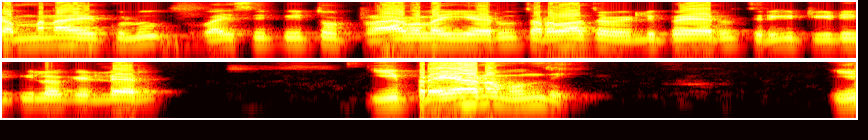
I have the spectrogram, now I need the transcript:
కమ్మ నాయకులు వైసీపీతో ట్రావెల్ అయ్యారు తర్వాత వెళ్ళిపోయారు తిరిగి టీడీపీలోకి వెళ్ళారు. ఈ ప్రయాణం ఉంది. ఈ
